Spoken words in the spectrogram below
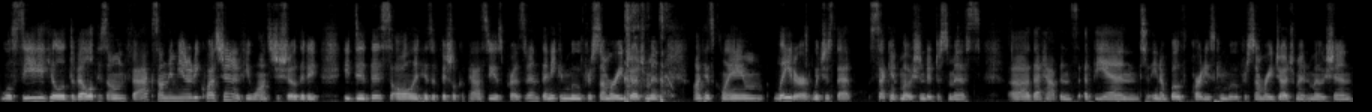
we'll see. He'll develop his own facts on the immunity question and if he wants to show that he, he did this all in his official capacity as president then he can move for summary judgment on his claim later which is that second motion to dismiss uh, that happens at the end. You know both parties can move for summary judgment motion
